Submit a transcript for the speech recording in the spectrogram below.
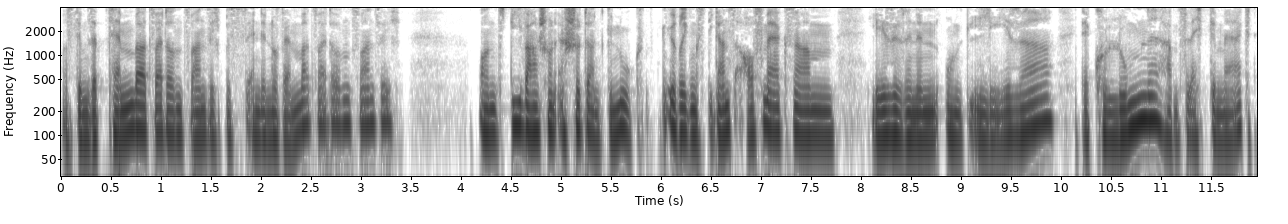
aus dem September 2020 bis Ende November 2020 und die waren schon erschütternd genug. Übrigens, die ganz aufmerksamen Leserinnen und Leser der Kolumne haben vielleicht gemerkt,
